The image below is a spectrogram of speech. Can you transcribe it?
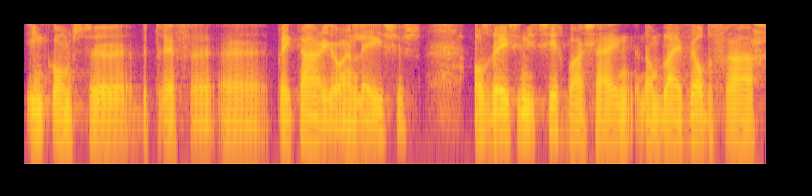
Inkomsten betreffen uh, precario en leesjes. Als deze niet zichtbaar zijn, dan blijft wel de vraag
